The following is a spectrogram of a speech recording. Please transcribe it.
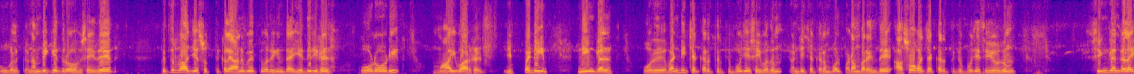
உங்களுக்கு நம்பிக்கை துரோகம் செய்து பித்ருராஜ்ய சொத்துக்களை அனுபவித்து வருகின்ற எதிரிகள் ஓடோடி மாய்வார்கள். இப்படி நீங்கள் ஒரு வண்டி சக்கரத்திற்கு பூஜை செய்வதும் வண்டி சக்கரம் போல் படம் வரைந்து அசோக சக்கரத்துக்கு பூஜை செய்வதும் சிங்கங்களை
